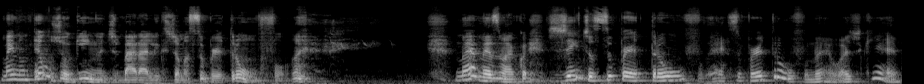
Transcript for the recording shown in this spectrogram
mas não tem um joguinho de baralho que se chama Super Trunfo? Não é a mesma coisa. Gente, o super trunfo. É super trunfo, né? Eu acho que é.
